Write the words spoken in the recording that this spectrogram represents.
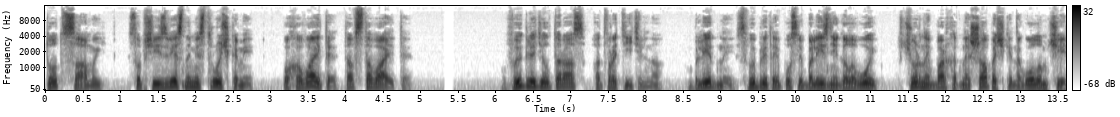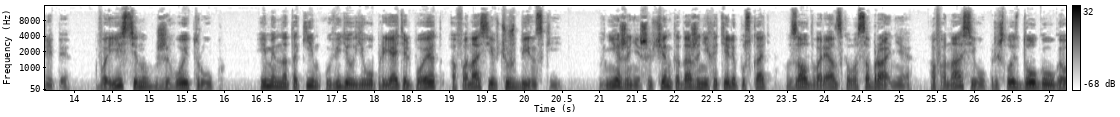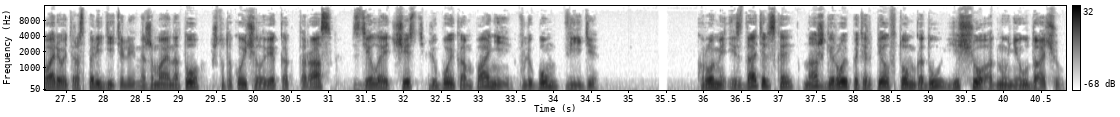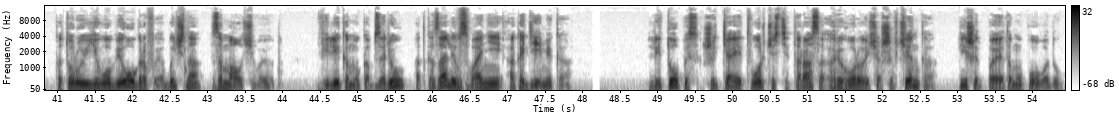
Тот самый, с общеизвестными строчками «Поховайте та вставайте». Выглядел Тарас отвратительно. Бледный, с выбритой после болезни головой, в черной бархатной шапочке на голом черепе. Воистину живой труп. Именно таким увидел его приятель-поэт Афанасьев Чужбинский. В Нежине Шевченко даже не хотели пускать в зал дворянского собрания. Афанасьеву пришлось долго уговаривать распорядителей, нажимая на то, что такой человек, как Тарас, сделает честь любой компании в любом виде. Кроме издательской, наш герой потерпел в том году еще одну неудачу, которую его биографы обычно замалчивают Великому Кобзарю отказали в звании академика. Літопис життя і творчості Тараса Григоровича Шевченка пишет по этому поводу.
